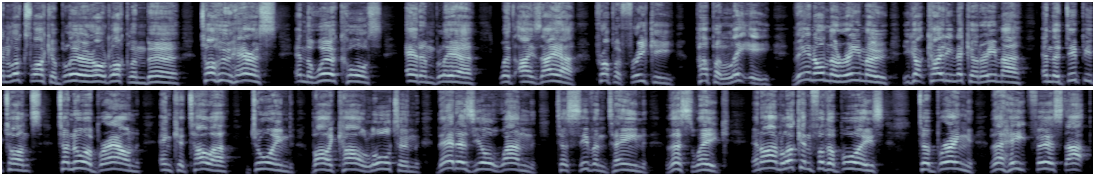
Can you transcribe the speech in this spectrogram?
and looks like a blur, old Lachlan Burr, Tohu Harris, and the workhorse Adam Blair with Isaiah proper freaky Papali'i. Then on the Remu, you got Cody Nikorima and the debutantes Tanua Brown and Katoa, joined by Karl Lawton. That is your 1 to 17 this week. And I'm looking for the boys to bring the heat first up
